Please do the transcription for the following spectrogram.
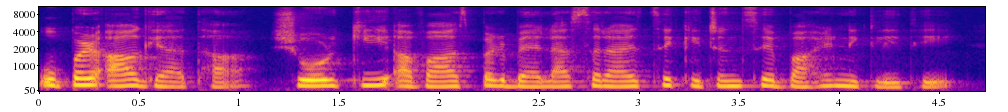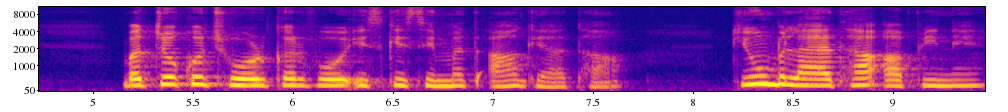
ऊपर आ गया था। शोर की आवाज़ पर बेला सराय से किचन से बाहर निकली थी। बच्चों को छोड़कर वो इसकी सिमत आ गया था। क्यों बुलाया था आप ही ने?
